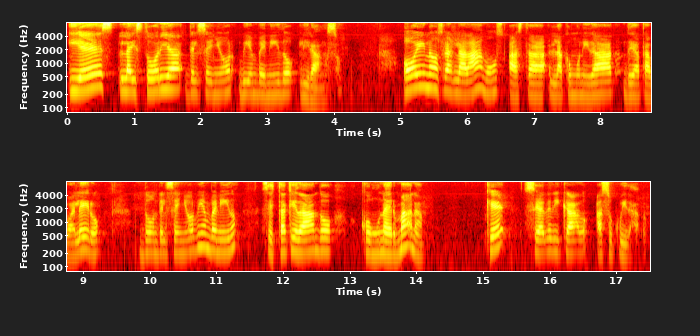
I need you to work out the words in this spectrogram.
Y es la historia del señor Bienvenido Liranzo. Hoy nos trasladamos hasta la comunidad de Atabalero, donde el señor Bienvenido se está quedando con una hermana que se ha dedicado a su cuidado.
